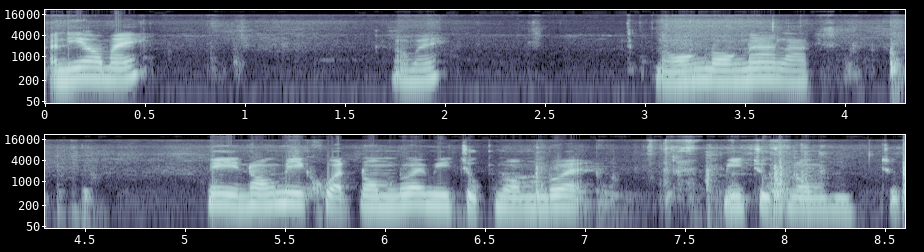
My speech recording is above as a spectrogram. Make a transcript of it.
อันนี้เอาไหม เอาไหม น้องน้องน่ารัก นี่น้องมีขวดนมด้วย มีจุกนมด้วย มีจุกนม จุก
